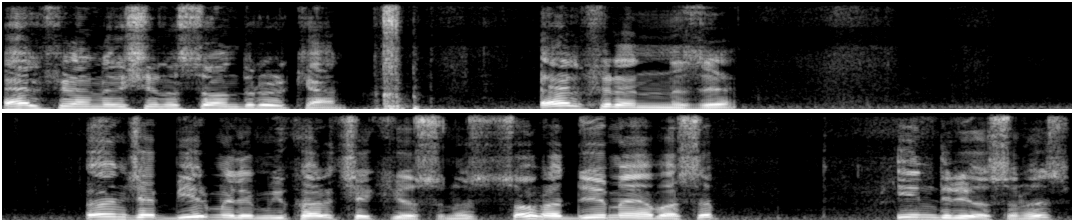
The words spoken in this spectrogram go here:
El freni ışığını söndürürken el freninizi önce bir milim yukarı çekiyorsunuz. Sonra düğmeye basıp indiriyorsunuz.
